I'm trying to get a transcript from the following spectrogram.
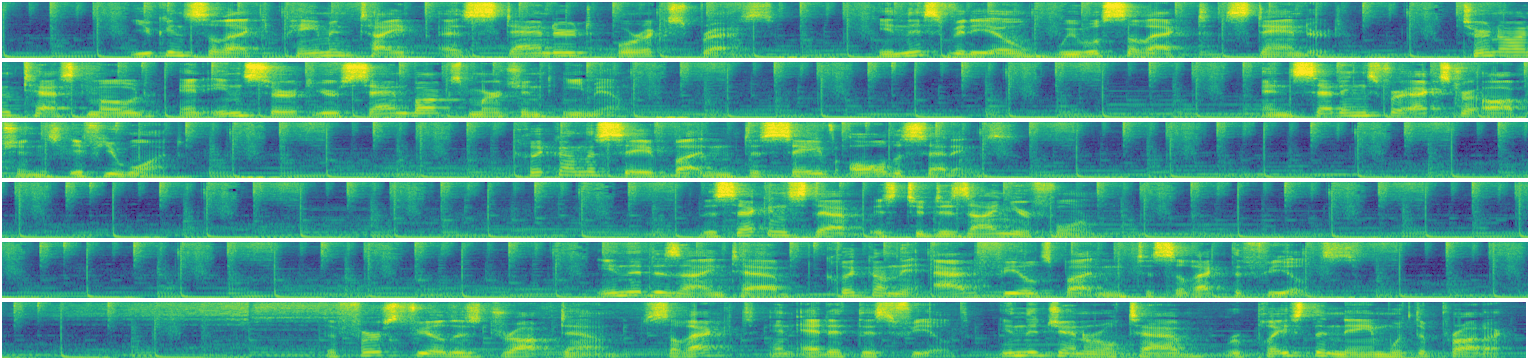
You can select payment type as Standard or Express. In this video, we will select Standard. Turn on Test Mode and insert your Sandbox Merchant email. And settings for extra options if you want. Click on the Save button to save all the settings. The second step is to design your form. In the Design tab, click on the Add Fields button to select the fields. The first field is drop down. Select and edit this field. In the General tab, replace the name with the product.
